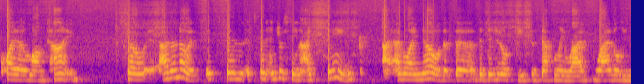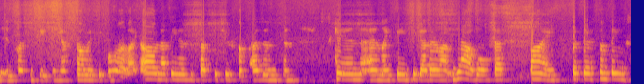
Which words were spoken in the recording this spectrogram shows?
quite a long time. So I don't know. It's it's been it's been interesting. I think. I, well, I know that the, the digital piece is definitely ri- rivaling the in-person piece, and you have so many people who are like, "Oh, nothing is a substitute for presence and skin and like being together." Around. Yeah, well, that's fine, but there's something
